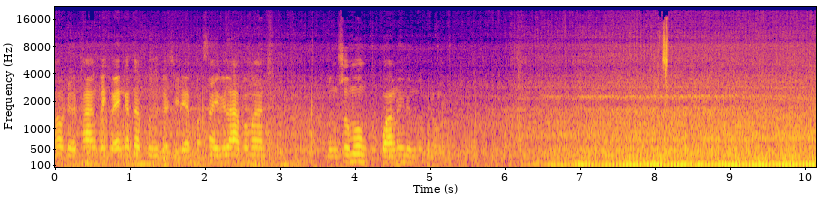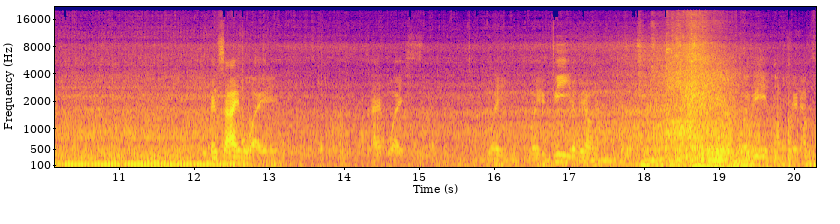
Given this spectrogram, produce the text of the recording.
เขาเดินทางไปแขวงกันตะปือกับสิเดงใช้เวลาประมาณหนึ่งชั่วโมงกว่าหนิดนึงนะพี่น้อง เป็นสายหวยสายหวยหวยหวยวีนะพี่น้องหวยวีได้ทำเซ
